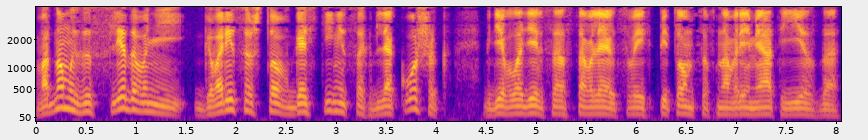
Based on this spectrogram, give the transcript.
В одном из исследований говорится, что в гостиницах для кошек, где владельцы оставляют своих питомцев на время отъезда,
